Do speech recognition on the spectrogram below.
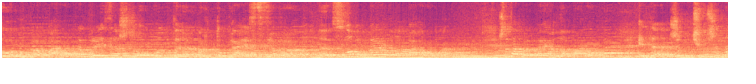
что барокко произошло от э, португальского э, слова «перла барокко». Что такое перла барокко? Это жемчужина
